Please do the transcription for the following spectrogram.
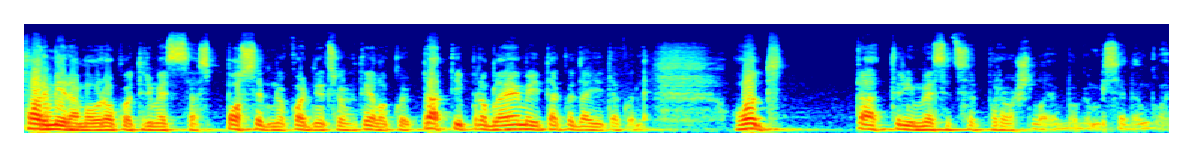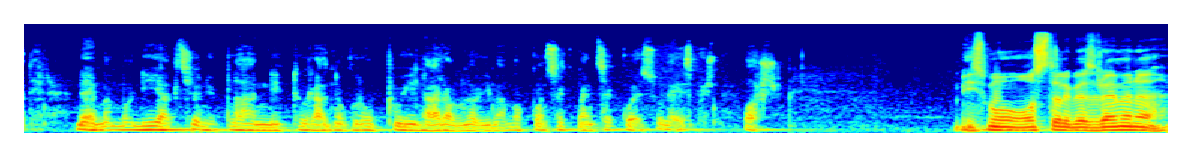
formiramo u roku od tri meseca posebno koordinacijalno telo koje prati probleme i tako dalje i tako dalje. Od ta tri meseca prošlo je, boga mi, sedam godina. Nemamo ni akcioni plan, ni tu radnu grupu i naravno imamo konsekvence koje su neizbežne. Loše. Mi smo ostali bez vremena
